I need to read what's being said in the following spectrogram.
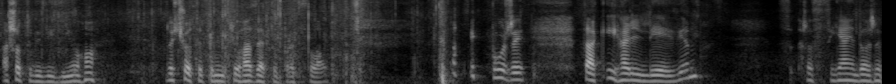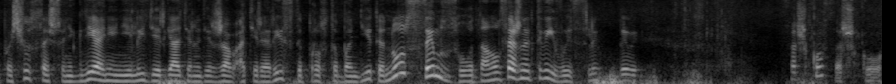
А що тобі від нього? До чого ти мені цю газету прислав? Боже. Так, Игорь Левин. Россияне должны почувствовать, что нигде они не лидер ядерных держав, а терористи, просто бандити. Ну, з цим згодна. Ну, це ж не твій вислів. Диви. Сашко, Сашко,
